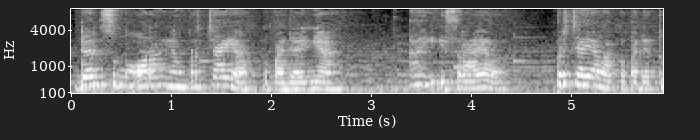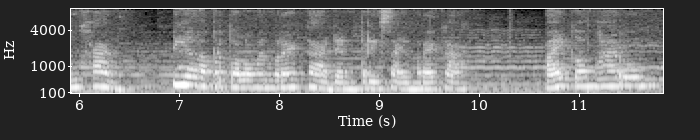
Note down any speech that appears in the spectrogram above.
dan semua orang yang percaya kepadanya. Hai Israel, Percayalah kepada Tuhan, dialah pertolongan mereka dan perisai mereka. Hai kaum Harun,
